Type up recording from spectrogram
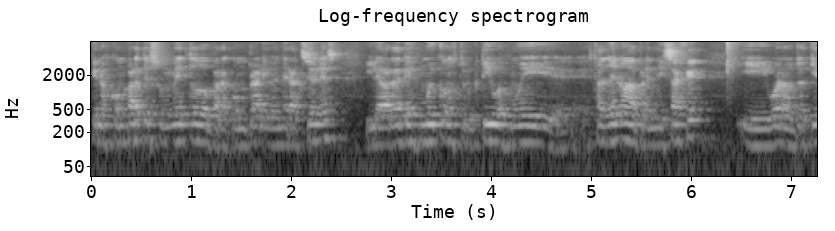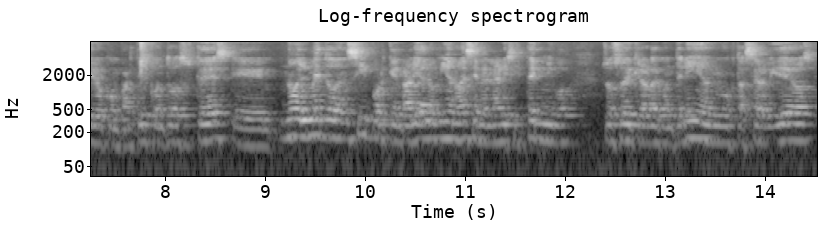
que nos comparte su método para comprar y vender acciones y la verdad que es muy constructivo, es muy, eh, está lleno de aprendizaje y bueno, yo quiero compartir con todos ustedes, eh, no el método en sí, porque en realidad lo mío no es el análisis técnico, yo soy creador de contenido, me gusta hacer videos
